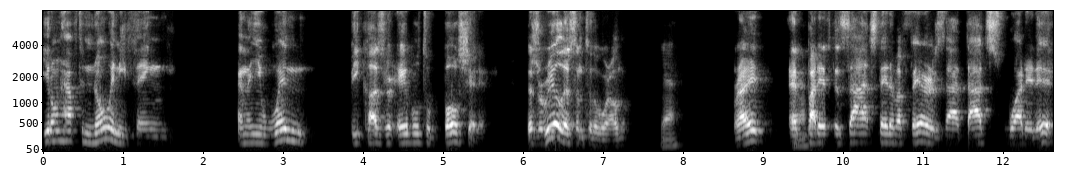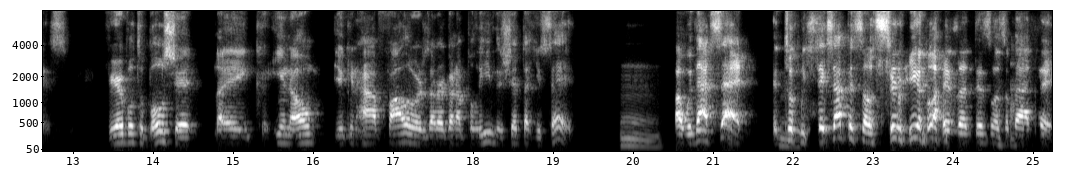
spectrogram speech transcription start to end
you don't have to know anything and then you win because you're able to bullshit it. There's a realism to the world, Yeah. right? And, Yeah. But it's the sad state of affairs that that's what it is. If you're able to bullshit, like, you know, you can have followers that are going to believe the shit that you say. Hmm. But with that said, it took me six episodes to realize that this was a bad thing.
